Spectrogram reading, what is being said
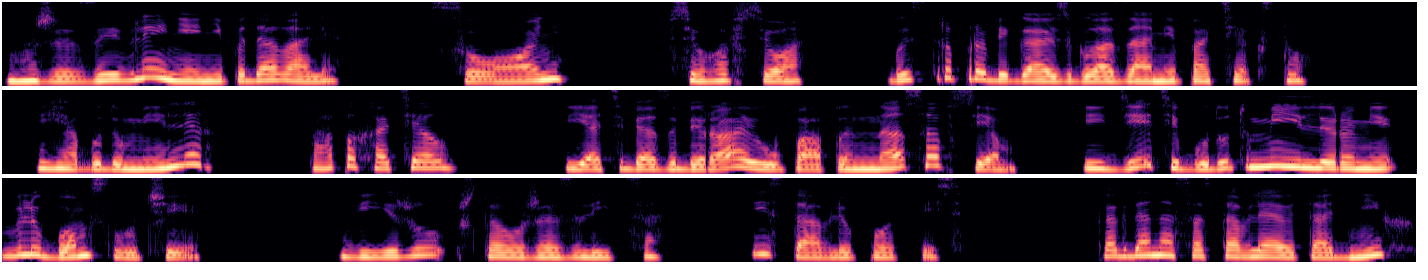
«Мы же заявление не подавали». «Сонь». Все, все. Быстро пробегаюсь глазами по тексту. «Я буду Миллер?» Папа хотел. «Я тебя забираю у папы насовсем, и дети будут Миллерами в любом случае. Вижу, что уже злится. И ставлю подпись. Когда нас оставляют одних,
